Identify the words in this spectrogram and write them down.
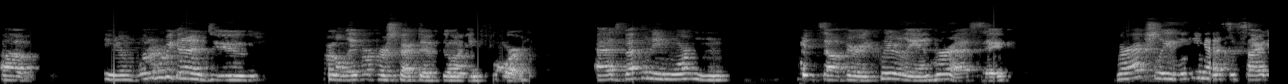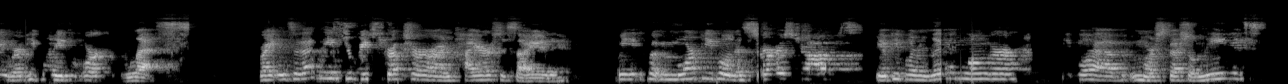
uh, you know, what are we going to do from a labor perspective going forward. As Bethany Moreton points out very clearly in her essay, we're actually looking at a society where people need to work less, right? And so that needs to restructure our entire society. We need to put more people into service jobs. You know, people are living longer. People have more special needs.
